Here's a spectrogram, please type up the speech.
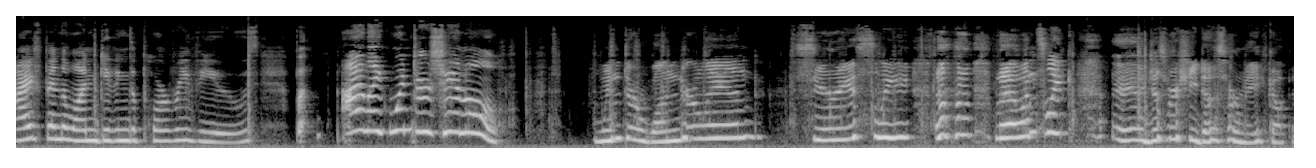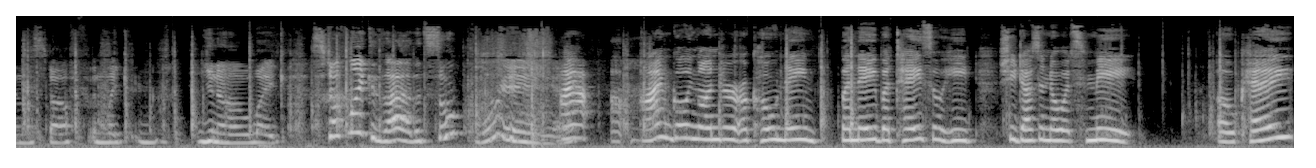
I've been the one giving the poor reviews, but I like Winter's channel. Winter Wonderland? Seriously? that one's like uh, just where she does her makeup and stuff, and like, you know, like stuff like that. That's so boring. I I'm going under a code name Bane Bate, so he she doesn't know it's me. Okay,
